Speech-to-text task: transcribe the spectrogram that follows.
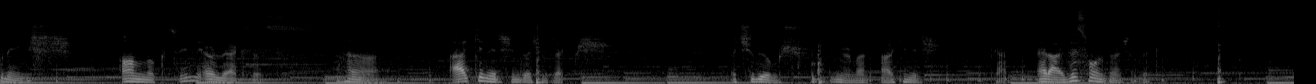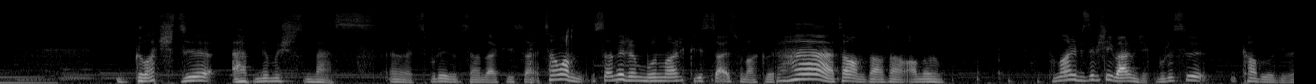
Bu neymiş? Unlocked in Early Access. Ha. Erken erişimde açılacakmış. Açılıyormuş. Bilmiyorum ben erken erişim. Yani herhalde sonradan açılacak. Glutch the Abnormous Mass. Evet buraya da bir daha kristal. Tamam sanırım bunlar kristal sunakları. Ha tamam tamam tamam anladım. Bunlar bize bir şey vermeyecek. Burası bir kablo gibi.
